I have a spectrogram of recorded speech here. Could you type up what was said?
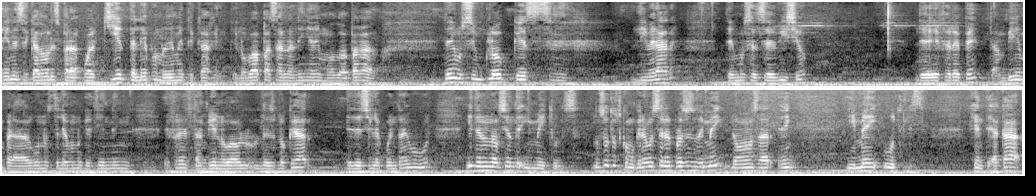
NSK doble es para cualquier teléfono MTK, gente. Lo va a pasar la línea en modo apagado. Tenemos un clock que es eh, liberar. Tenemos el servicio de FRP también para algunos teléfonos que tienen Fred también lo va a desbloquear, es decir, la cuenta de Google. Y tener la opción de Email Tools. Nosotros como queremos hacer el proceso de email, lo vamos a dar en Email Utils. Gente, acá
